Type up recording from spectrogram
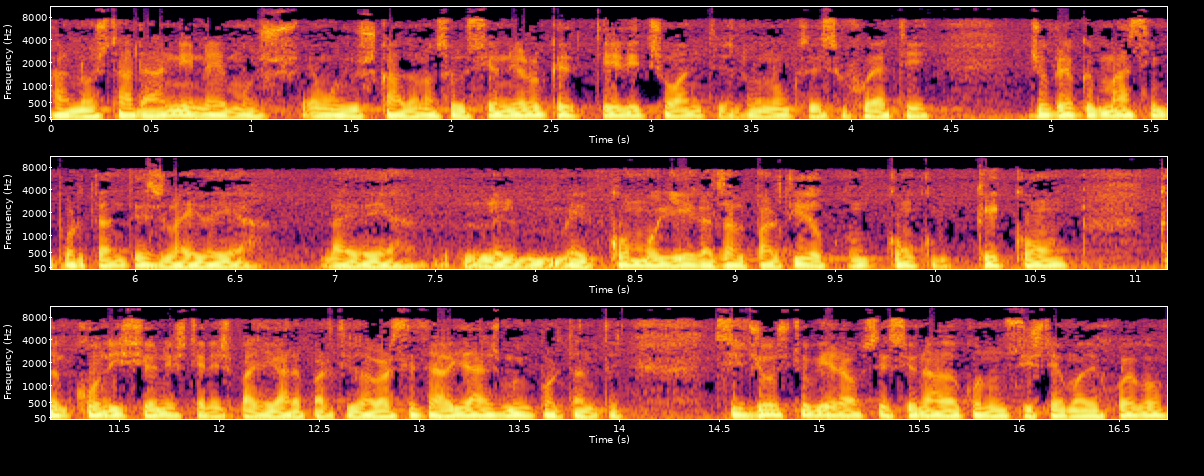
A no estar Dani le hemos, hemos buscado una solución. Yo lo que te he dicho antes, lo no sé si fue a ti, yo creo que más importante es la idea, la idea, el- cómo llegas al partido, qué, con, qué condiciones tienes para llegar al partido. La versatilidad es muy importante. Si yo estuviera obsesionado con un sistema de juego,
